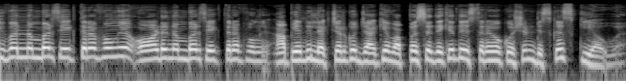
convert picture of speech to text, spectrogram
इवन नंबर्स एक तरफ़ होंगे ऑड नंबर्स एक तरफ़ होंगे। आप यदि लेक्चर को जाके वापस से देखें तो इस तरह का क्वेश्चन डिस्कस किया हुआ है।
